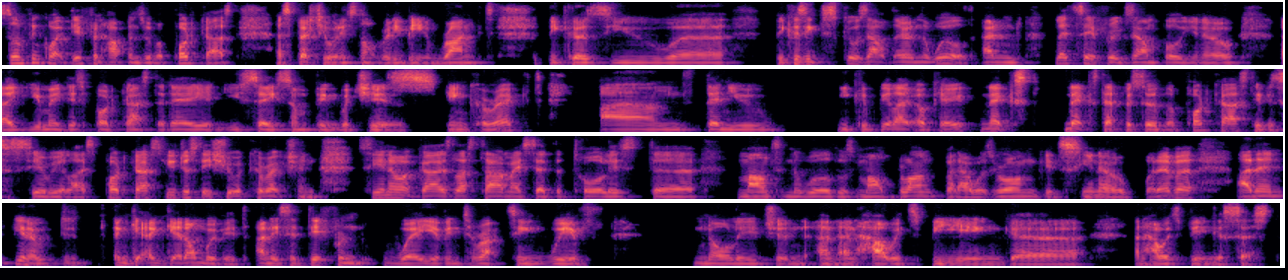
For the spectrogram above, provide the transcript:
Something quite different happens with a podcast, especially when it's not really being ranked, because you uh, because it just goes out there in the world. And let's say, for example, you know, like you make this podcast today and you say something which is incorrect, and then you you could be like, okay, next next episode of the podcast, if it's a serialized podcast, you just issue a correction. So you know what, guys, last time I said the tallest uh, mountain in the world was Mount Blanc, but I was wrong. It's you know whatever, and then you know and get and get on with it. And it's a different way of interacting with knowledge and and, and how it's being uh, and how it's being assessed.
